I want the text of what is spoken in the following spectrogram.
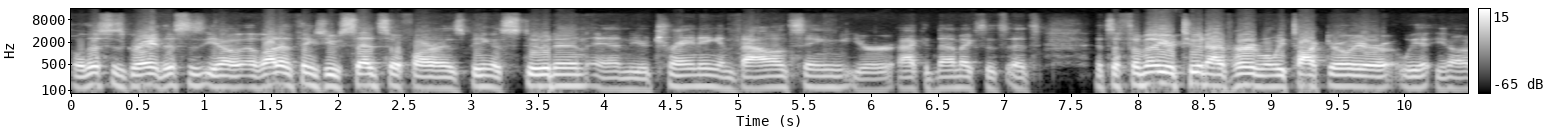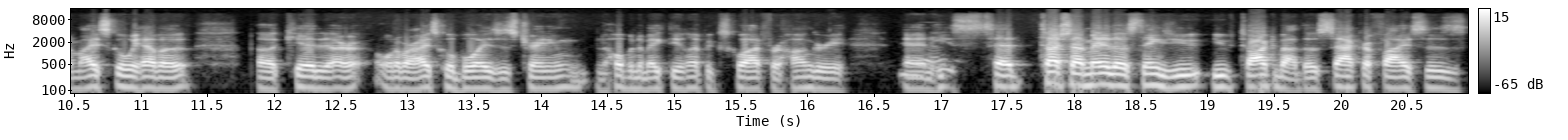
Well, this is great. This is, you know, a lot of the things you've said so far as being a student and your training and balancing your academics. It's it's it's a familiar tune I've heard when we talked earlier. We, you know, in my school we have a, a kid, our, one of our high school boys is training and hoping to make the Olympic squad for Hungary, and Yeah. he said touched on many of those things you you've talked about, those sacrifices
